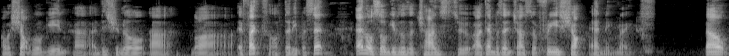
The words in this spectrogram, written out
Our shock will gain uh, additional uh, uh, effect of 30% and also gives us a chance to, 10% uh, chance to freeze, shock, and ignite. Now,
